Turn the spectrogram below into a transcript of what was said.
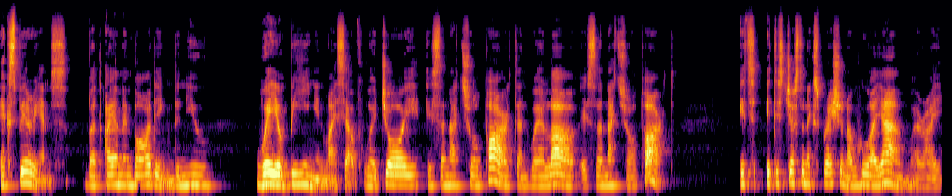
experience, but I am embodying the new way of being in myself, where joy is a natural part and where love is a natural part it's it is just an expression of who I am, where I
